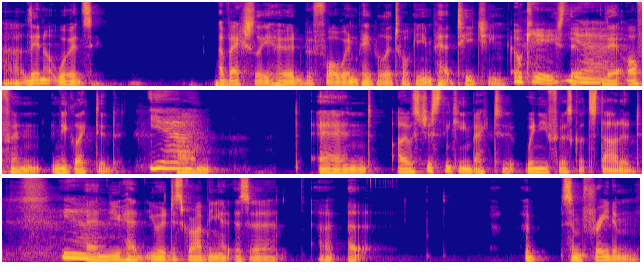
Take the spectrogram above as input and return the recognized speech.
Uh, they're not words I've actually heard before when people are talking about teaching. okay, They're, yeah. they're often neglected. yeah. Um, and I was just thinking back to when you first got started, yeah. and you had you were describing it as a, a, a, a some freedom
